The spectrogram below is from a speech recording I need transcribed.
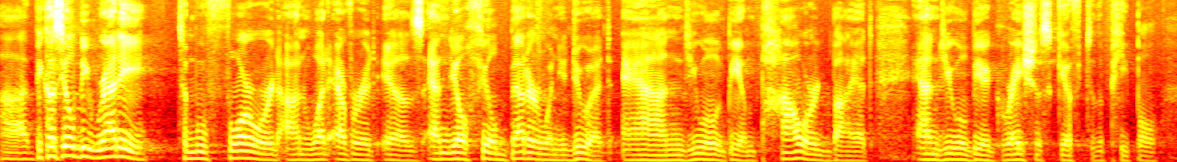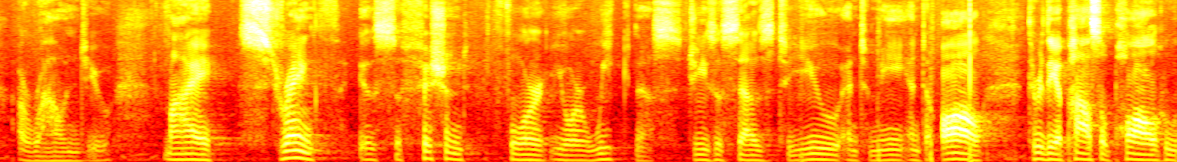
uh, because you'll be ready to move forward on whatever it is. And you'll feel better when you do it, and you will be empowered by it, and you will be a gracious gift to the people around you. My strength is sufficient for your weakness, Jesus says to you and to me and to all through the Apostle Paul, who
